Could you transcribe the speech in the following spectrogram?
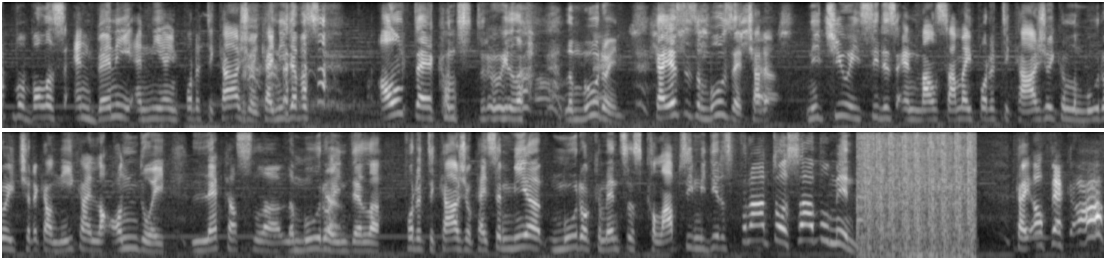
akvo volas enveni en niain fortikajoin, kai ni devas alte konstrui la, la muroin. Kai estes amuse, char ni ĉiuj sidis en malsamai fortikaĵoj kun la muroi ĉirkaŭ ni, kai la ondoj lekas la, la muroin de la fortikaĵo kai se mia muro komencas kolapsi mi diris, frato, savu min! Kai, oh, fek ah!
